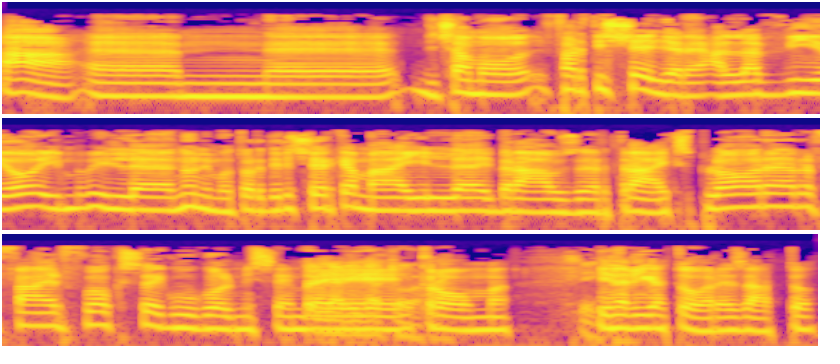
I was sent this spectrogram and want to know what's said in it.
a ehm, eh, diciamo farti scegliere all'avvio il, il, non il motore di ricerca ma il, il, browser tra Explorer, Firefox e Google mi sembra e Chrome sì. il navigatore esatto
